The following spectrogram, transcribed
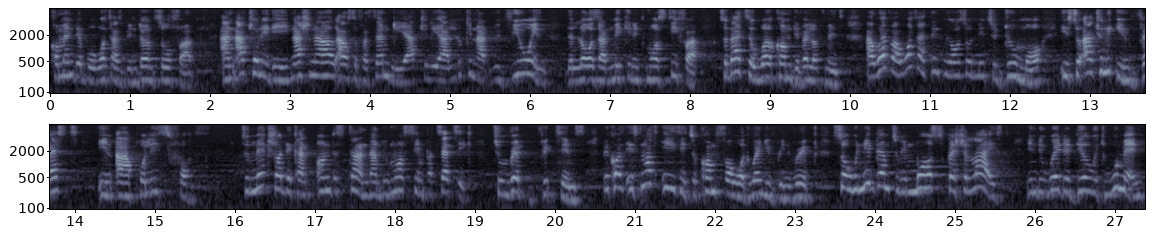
commendable what has been done so far. And actually, the National House of Assembly actually are looking at reviewing the laws and making it more stiffer. So that's a welcome development. However, what I think we also need to do more is to actually invest in our police force to make sure they can understand and be more sympathetic to rape victims because it's not easy to come forward when you've been raped. So we need them to be more specialized in the way they deal with women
